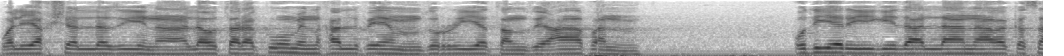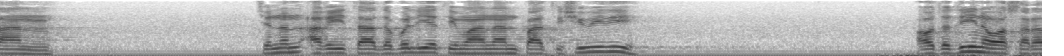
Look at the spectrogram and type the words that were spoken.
وليخش الذين لو تركوا من خلفهم ذريه ضعافا او دی یریږي د الله ناغه کسان چنن اغي ته د بل یتیمانان پاتې شوی دي او د دین او سره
